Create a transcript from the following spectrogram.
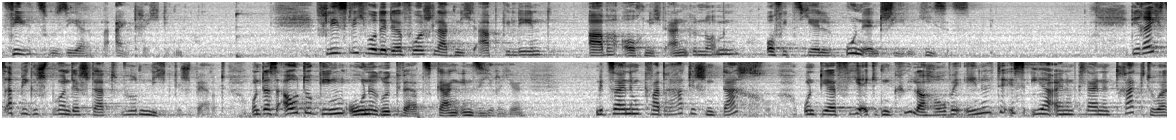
viel zu sehr beeinträchtigen. Schließlich wurde der Vorschlag nicht abgelehnt, aber auch nicht angenommen, offiziell unentschieden hieß es. Die Rechtsabbiegespuren der Stadt wurden nicht gesperrt und das Auto ging ohne Rückwärtsgang in Serie. Mit seinem quadratischen Dach und der viereckigen Kühlerhaube ähnelte es eher einem kleinen Traktor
